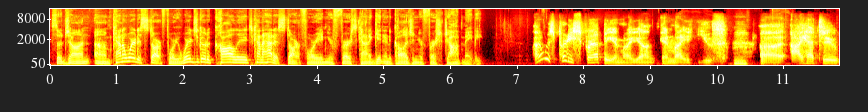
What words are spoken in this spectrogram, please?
So, John, um, kind of where did it start for you? Where did you go to college? Kind of how did it start for you in your first kind of getting into college and your first job, maybe? I was pretty scrappy in my young in my youth. Mm. Uh, I had to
